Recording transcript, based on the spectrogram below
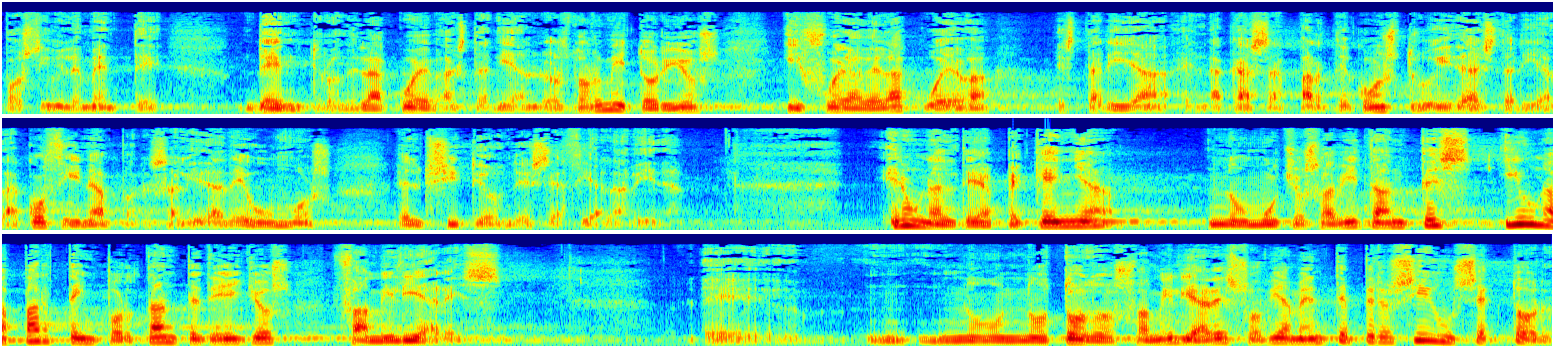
Posiblemente dentro de la cueva estarían los dormitorios y fuera de la cueva estaría en la casa parte construida, estaría la cocina para salida de humos, el sitio donde se hacía la vida. Era una aldea pequeña, no muchos habitantes y una parte importante de ellos familiares. Eh, no, no, todos familiares, obviamente, pero sí un sector.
